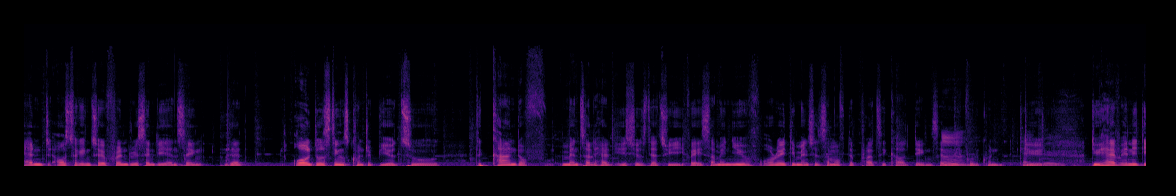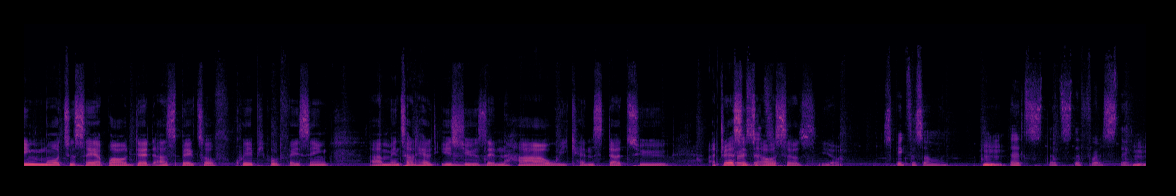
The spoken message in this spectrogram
And I was talking to a friend recently and saying that all those things contribute to the kind of mental health issues that we face. I mean, you've already mentioned some of the practical things that Mm. people can, can do. do Do you have anything more to say about that aspect of queer people facing uh, mental health issues and how we can start to address, it, ourselves? Yeah. speak to someone Hmm. that's that's the first thing Hmm.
